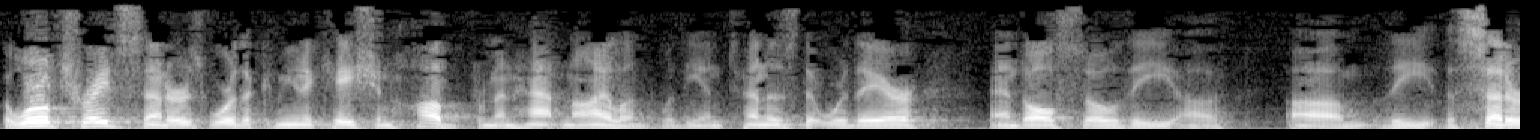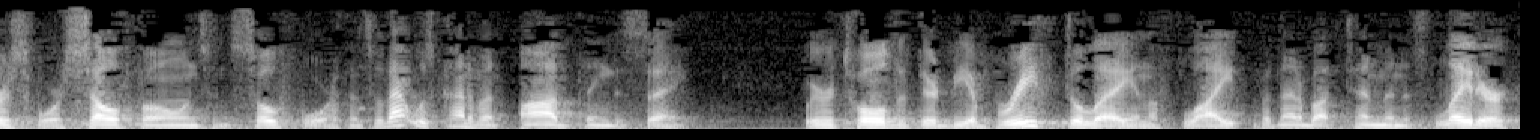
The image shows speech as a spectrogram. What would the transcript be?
the World Trade Centers were the communication hub for Manhattan Island with the antennas that were there and also the, uh, um, the, the setters for cell phones and so forth. And so that was kind of an odd thing to say. We were told that there'd be a brief delay in the flight, but then about 10 minutes later,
